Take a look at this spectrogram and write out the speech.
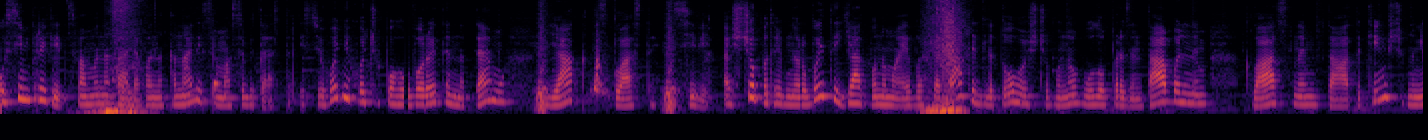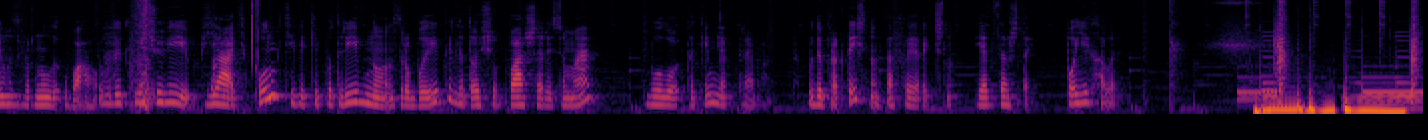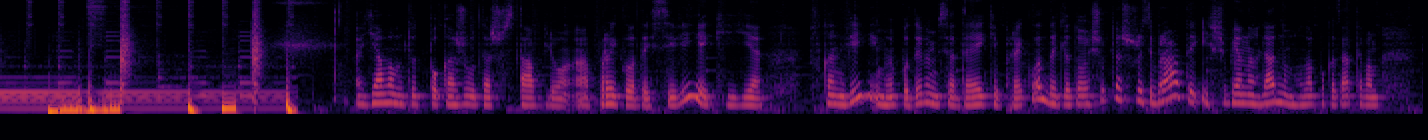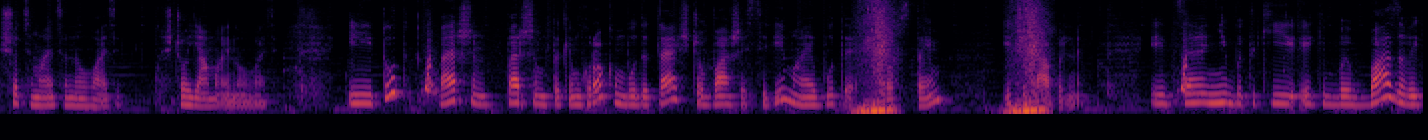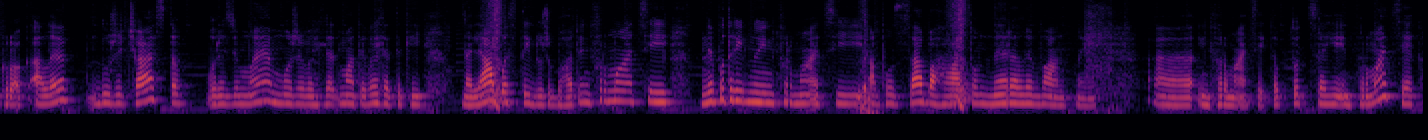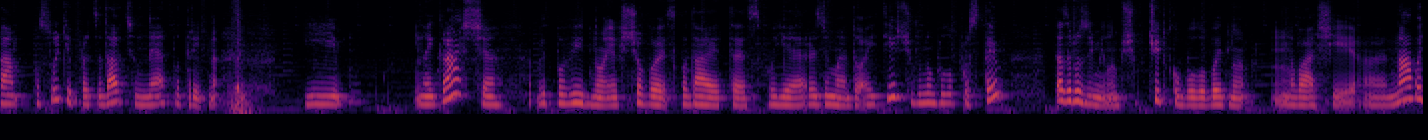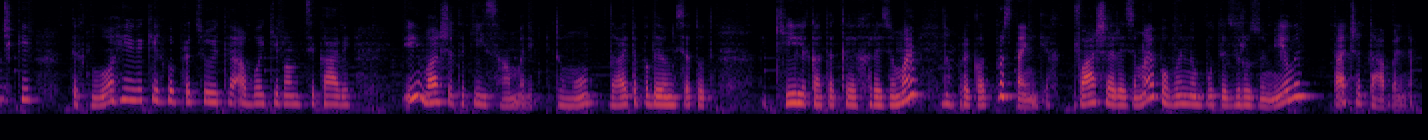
Усім привіт! З вами Наталя. Ви на каналі Сама собі тестер. І сьогодні хочу поговорити на тему, як скласти CV. А що потрібно робити, як воно має виглядати для того, щоб воно було презентабельним, класним та таким, щоб на нього звернули увагу. Це будуть ключові 5 пунктів, які потрібно зробити для того, щоб ваше резюме було таким, як треба. Буде практично та феєрично, як завжди. Поїхали! Я вам тут покажу, теж вставлю приклади CV, які є в канві, і ми подивимося деякі приклади для того, щоб теж розібрати і щоб я наглядно могла показати вам, що це мається на увазі, що я маю на увазі. І тут першим, першим таким кроком буде те, що ваше CV має бути простим і читабельним. І це ніби такий якби базовий крок, але дуже часто резюме може вигляд, мати вигляд такий наляпастий, дуже багато інформації, непотрібної інформації або забагато нерелевантної е, інформації. Тобто це є інформація, яка по суті працедавцю не потрібна. І найкраще, відповідно, якщо ви складаєте своє резюме до IT, щоб воно було простим та зрозумілим, щоб чітко було видно ваші е, навички, технології, в яких ви працюєте, або які вам цікаві, і ваші такі самері. Тому давайте подивимося тут кілька таких резюме, наприклад, простеньких. Ваше резюме повинно бути зрозумілим та читабельним.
